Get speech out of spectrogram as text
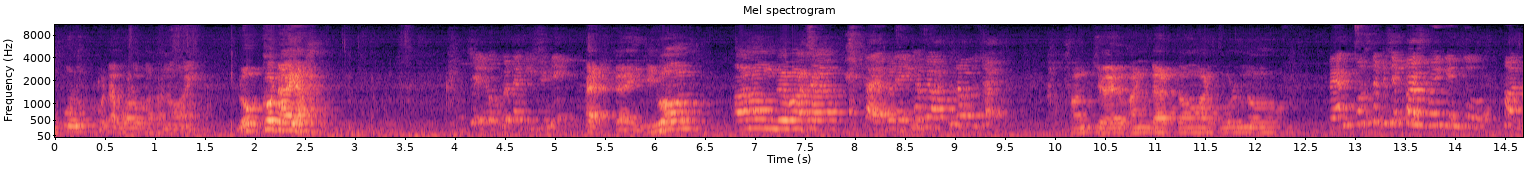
উপলক্ষটা বড় কথা নয় লক্ষ্যটাই আসো সে লক্ষ্যটা কিছু নেই। একটাই জীবন আনন্দে বাঁচা তাই বলে এইভাবে অর্থের অপচয়। সঞ্চয়ের ভান্ডার তো আমার পূর্ণ ব্যাংক পোস্ট অফিসের পাসবই কিন্তু অন্য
